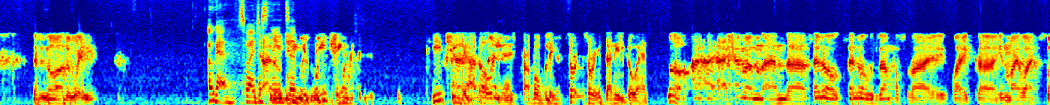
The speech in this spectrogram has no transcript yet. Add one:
there is no other way. Okay, so I just need to teaching teaching adults is probably. Sorry sorry Daniel go ahead. No, I, I have an, and uh, several several examples like like uh, in my life. So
